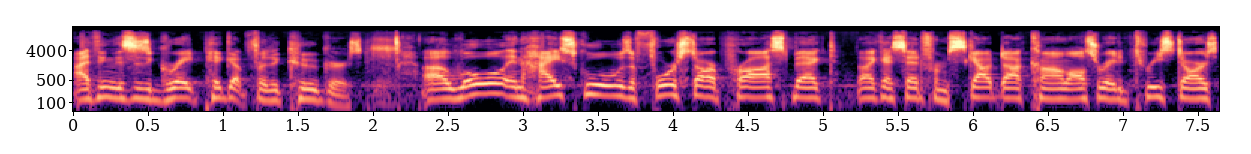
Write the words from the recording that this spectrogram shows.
I think this is a great pickup for the Cougars. Uh, Lowell in high school was a four star prospect, like I said, from Scout.com, also rated three stars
